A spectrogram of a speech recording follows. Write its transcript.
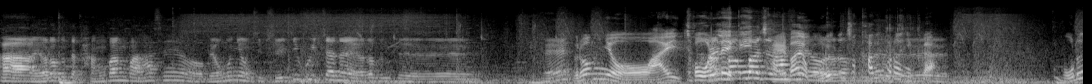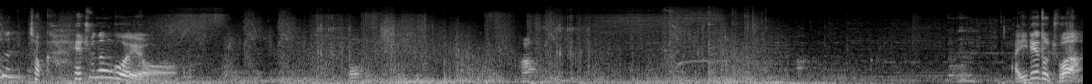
아 여러분들 방방바 하세요. 명훈이 형 지금 즐기고 있잖아요, 여러분들. 네? 그럼요. 아이 저 원래 게임 잘 봐요. 하세요, 모르는 척 하는 여러분들. 거라니까. 모르는 척 해주는 거예요. 어? 아, 아 이래도 좋아.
